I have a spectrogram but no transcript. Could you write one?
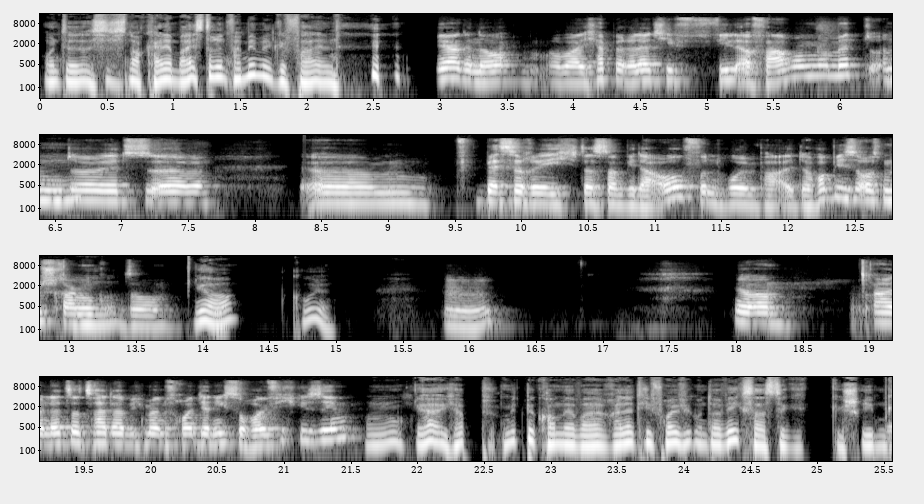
und äh, es ist noch keine Meisterin vom Himmel gefallen. Ja, genau. Aber ich habe ja relativ viel Erfahrung damit und Mhm. äh, jetzt äh, ähm, bessere ich das dann wieder auf und hole ein paar alte Hobbys aus dem Schrank Mhm. und so. Ja, cool. Mhm. Ja, aber in letzter Zeit habe ich meinen Freund ja nicht so häufig gesehen. Mhm. Ja, ich habe mitbekommen, er war relativ häufig unterwegs, hast du ge- geschrieben Ja,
